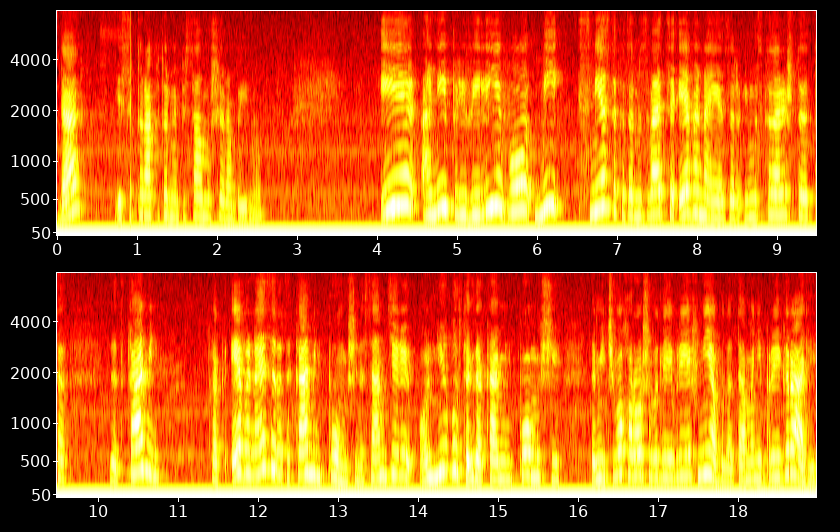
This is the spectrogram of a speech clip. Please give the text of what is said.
да, из Тура, который написал Мушерабейну. И они привели его ми, с места, которое называется Эвенаэзер. И мы сказали, что это этот камень, как Эвенаэзер, это камень помощи. На самом деле он не был тогда камень помощи, там ничего хорошего для евреев не было, там они проиграли.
